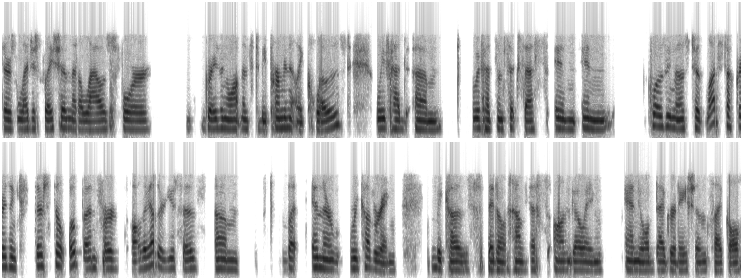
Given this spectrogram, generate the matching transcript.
there's legislation that allows for grazing allotments to be permanently closed. We've had um, we've had some success in in closing those to livestock grazing. They're still open for all the other uses, um, but and they're recovering because they don't have this ongoing annual degradation cycle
